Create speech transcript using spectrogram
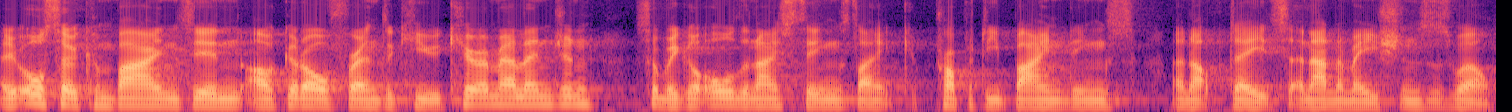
It also combines in our good old friend, the QQML engine, so we got all the nice things like property bindings and updates and animations as well.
